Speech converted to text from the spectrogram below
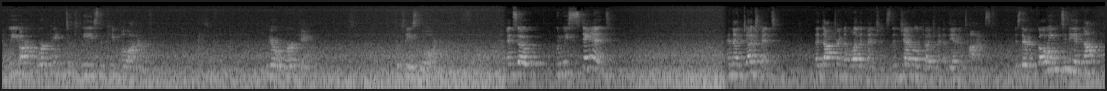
And we aren't working to please the people on earth. We are working to please the Lord. And so when we stand and that judgment that Doctrine 11 mentions, the general judgment at the end of times, is there going to be enough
